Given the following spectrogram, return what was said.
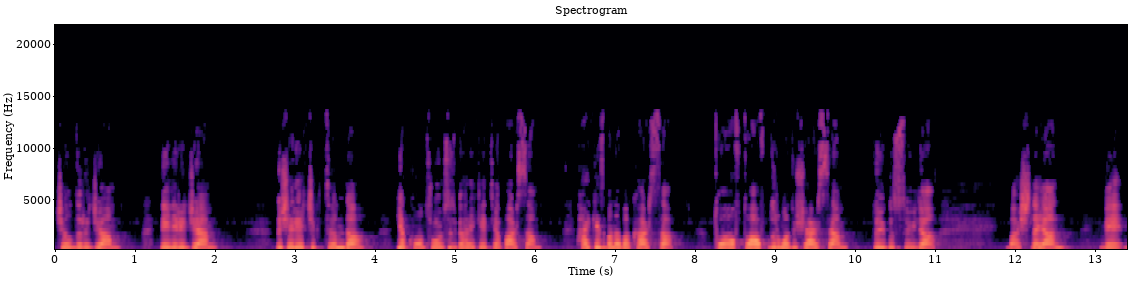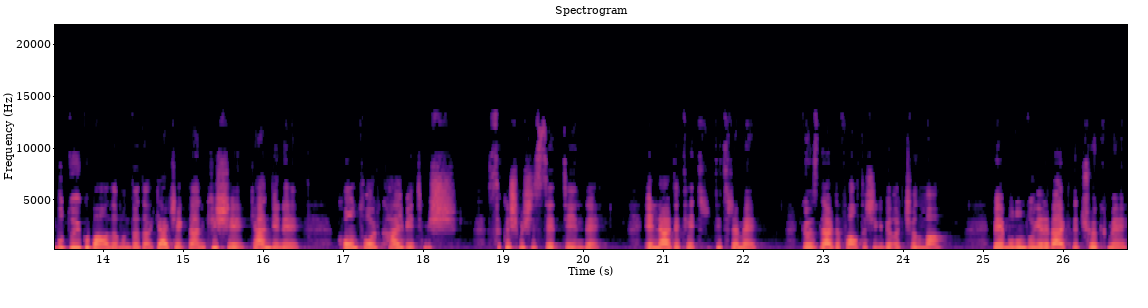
çıldıracağım, delireceğim, dışarıya çıktığımda ya kontrolsüz bir hareket yaparsam, herkes bana bakarsa, tuhaf tuhaf duruma düşersem duygusuyla başlayan ve bu duygu bağlamında da gerçekten kişi kendini kontrol kaybetmiş, sıkışmış hissettiğinde ellerde titreme, gözlerde fal taşı gibi açılma ve bulunduğu yere belki de çökme,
